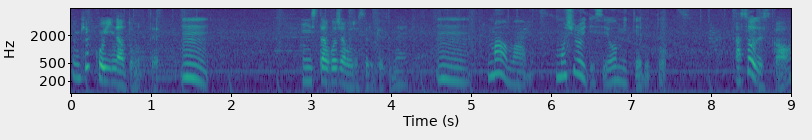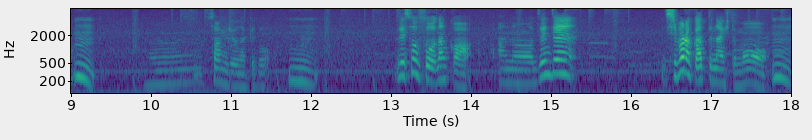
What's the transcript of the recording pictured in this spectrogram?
でも結構いいなと思って。うん。インスタごちゃごちゃするけどね。うん。まあまあ面白いですよ見てると。あそうですか？うん。うん産業だけど。うん。でそうそうなんかあの全然しばらく会ってない人もうん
